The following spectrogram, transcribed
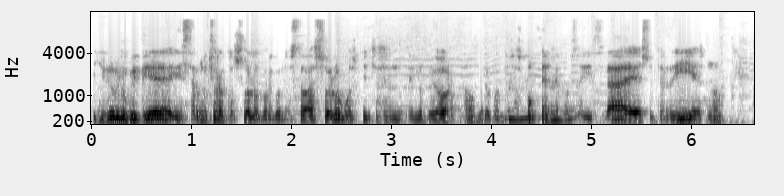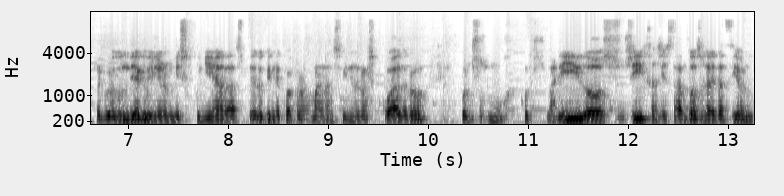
yo creo que que quería era estar mucho rato solo, porque cuando estabas solo, pues piensas en, lo peor, ¿no? Pero cuando estás con gente, pues te distraes o te ríes, ¿no? Recuerdo un día que vinieron mis cuñadas, Pedro tiene cuatro hermanas, vinieron las cuatro con sus, con sus maridos sus hijas y estaban todas en la habitación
